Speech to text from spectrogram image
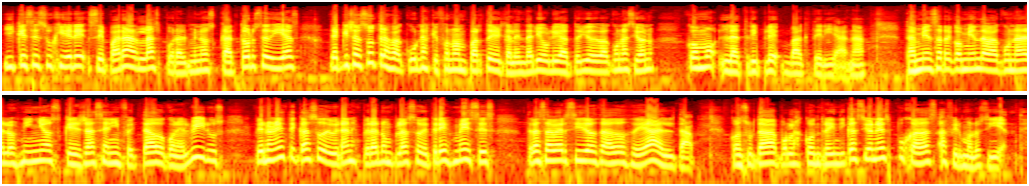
y que se sugiere separarlas por al menos 14 días de aquellas otras vacunas que forman parte del calendario obligatorio de vacunación como la triple bacteriana. También se recomienda vacunar a los niños que ya se han infectado con el virus, pero en este caso deberán esperar un plazo de tres meses tras haber sido dados de alta. Consultada por las contraindicaciones, Pujadas afirmó lo siguiente.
